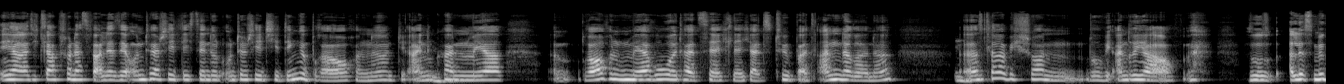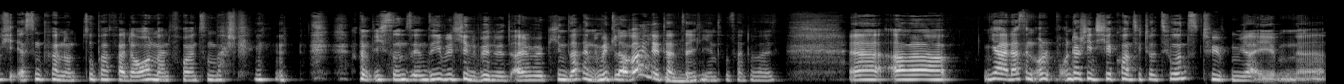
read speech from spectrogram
Ja, also ich glaube schon, dass wir alle sehr unterschiedlich sind und unterschiedliche Dinge brauchen. Ne? Die einen mhm. können mehr, ähm, brauchen mehr Ruhe tatsächlich als Typ als andere. Ne? Mhm. Das glaube ich schon. So wie andere ja auch so alles mögliche essen können und super verdauen. Mein Freund zum Beispiel. und ich so ein Sensibelchen bin mit allen möglichen Sachen. Mittlerweile tatsächlich, mhm. interessanterweise. Äh, aber ja, das sind un unterschiedliche Konstitutionstypen ja eben, ne?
